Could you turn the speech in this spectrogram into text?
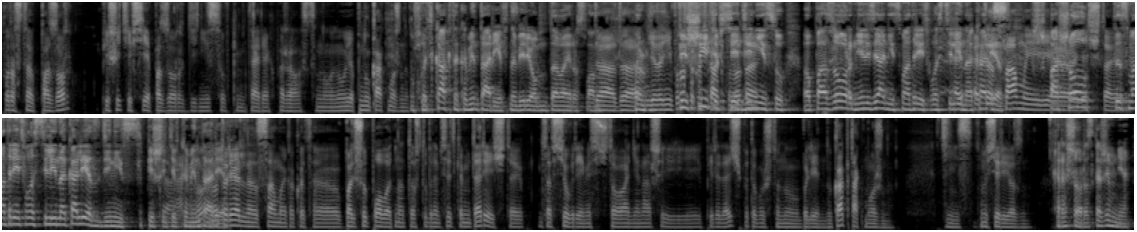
просто позор. Пишите все позор Денису в комментариях, пожалуйста. Ну, ну, я, ну как можно? Ну, хоть как-то комментариев наберем, давай, Руслан. Да, да. Это не просто Пишите все это... Денису. Позор, нельзя не смотреть «Властелина колец». Это самый, Пошел считаю... ты смотреть «Властелина колец», Денис, пишите да, в комментариях. Ну, ну, это реально самый какой-то большой повод на то, чтобы написать комментарий, я считаю, за все время существования нашей передачи, потому что, ну, блин, ну как так можно, Денис? Ну, серьезно. Хорошо, расскажи мне,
